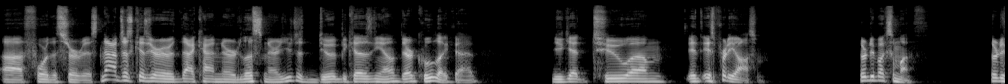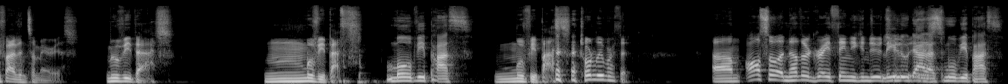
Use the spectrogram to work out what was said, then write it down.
uh, for the service. Not just because you're that kind of nerd listener. You just do it because you know they're cool like that. You get two. Um, it, it's pretty awesome. Thirty bucks a month. Thirty-five in some areas. Movie pass. Movie pass. Movie pass. Movie pass. totally worth it. Um, also, another great thing you can do too Leeloo is- Dallas movie pass.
